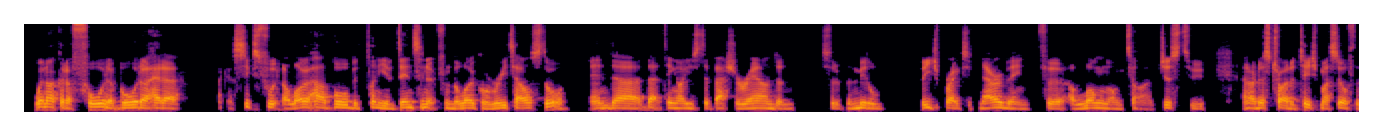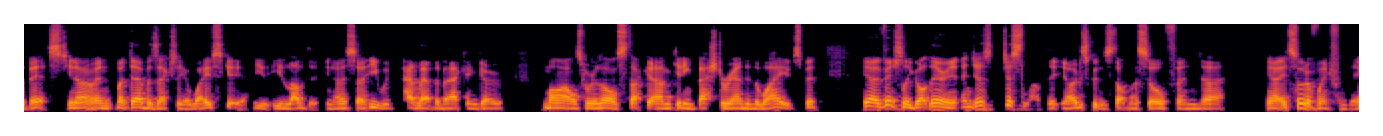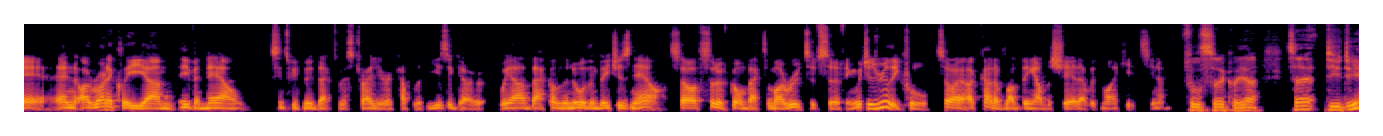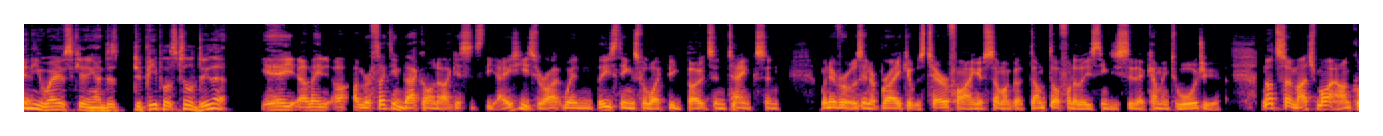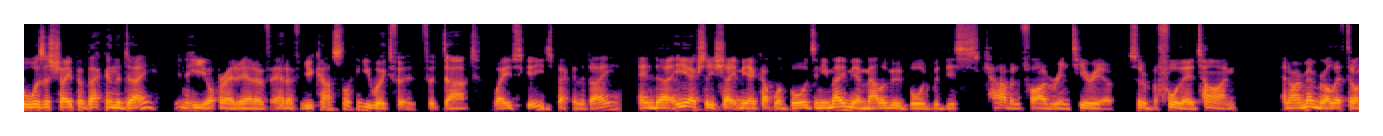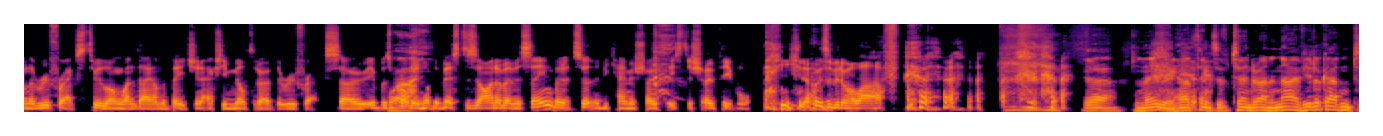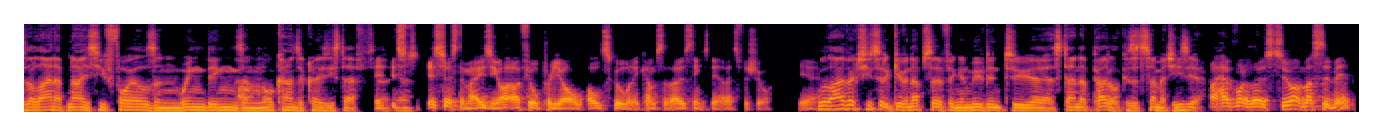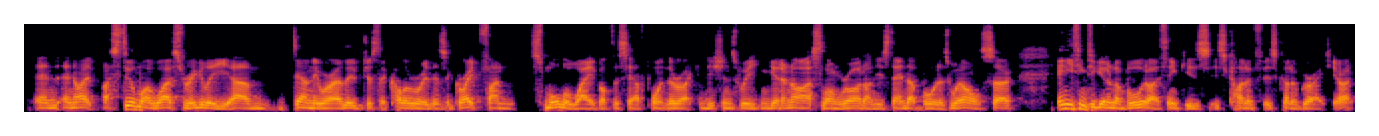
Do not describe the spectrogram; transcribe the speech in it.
when I could afford a board, I had a like a six foot Aloha board with plenty of dents in it from the local retail store. And uh, that thing I used to bash around and sort of the middle beach breaks of Narrabeen for a long, long time just to, and I just tried to teach myself the best, you know. And my dad was actually a wave skier. He, he loved it, you know. So he would paddle out the back and go miles, whereas I was stuck um, getting bashed around in the waves. But you know, eventually got there and just just loved it. You know, I just couldn't stop myself, and uh, you know, it sort of went from there. And ironically, um, even now, since we've moved back to Australia a couple of years ago, we are back on the northern beaches now. So I've sort of gone back to my roots of surfing, which is really cool. So I, I kind of love being able to share that with my kids. You know, full circle, yeah. So do you do yeah. any wave skiing, and does, do people still do that? Yeah, I mean, I'm reflecting back on, I guess it's the 80s, right? When these things were like big boats and tanks, and whenever it was in a break, it was terrifying. If someone got dumped off one of these things, you see that coming towards you. Not so much. My uncle was a shaper back in the day, and he operated out of out of Newcastle. I think he worked for for Dart Wave Skis back in the day, and uh, he actually shaped me a couple of boards, and he made me a Malibu board with this carbon fiber interior, sort of before their time. And I remember I left it on the roof racks too long one day on the beach and it actually melted over the roof racks. So it was wow. probably not the best design I've ever seen, but it certainly became a showpiece to show people. you know, it was a bit of a laugh. yeah, amazing how things have turned around. And now, if you look out into the lineup now, you see foils and wingdings oh. and all kinds of crazy stuff. So, it's, yeah. it's just amazing. I, I, feel pretty old, old school when it comes to those things now, that's for sure. Yeah. Well, I've actually sort of given up surfing and moved into uh, stand up paddle because it's so much easier. I have one of those too, I must admit. And, and I, I steal my wife's regularly. Um, um, down near where I live, just at Collaroy, there's a great fun smaller wave off the South Point in the right conditions where you can get a nice long ride on your stand up board as well. So anything to get on a board, I think, is is kind of is kind of great, right?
